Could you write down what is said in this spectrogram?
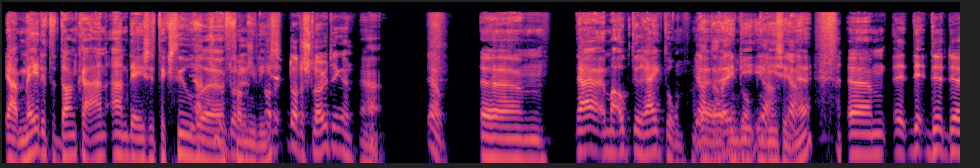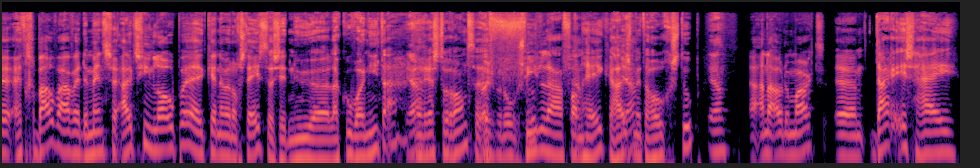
Ja, mede te danken aan, aan deze Ja, tuurlijk, door, de, textielfamilies. door, de, door de sluitingen. Ja. Ja. Ehm, ja, maar ook de rijkdom, Ja, de eh, in die, in die ja, zin. Hè? Ehm, de, de, de, het gebouw waar we de mensen uit zien lopen, eh, kennen we nog steeds. Daar zit nu eh, La Cubanita, een restaurant. Huis met de hoge stoep. Villa van Heek, huis met de hoge stoep. Ja. eh, aan de Oude Markt. Ehm, daar is hij,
